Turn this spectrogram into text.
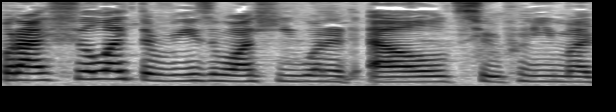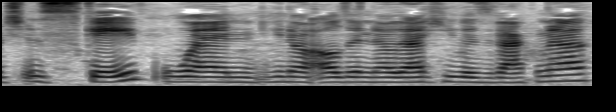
but I feel like the reason why he wanted El to pretty much escape when, you know, El didn't know that he was Vecna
